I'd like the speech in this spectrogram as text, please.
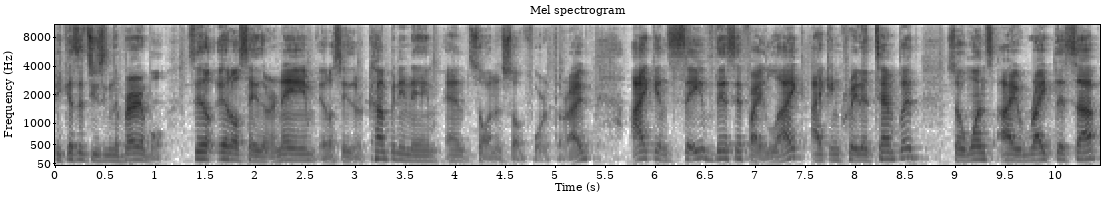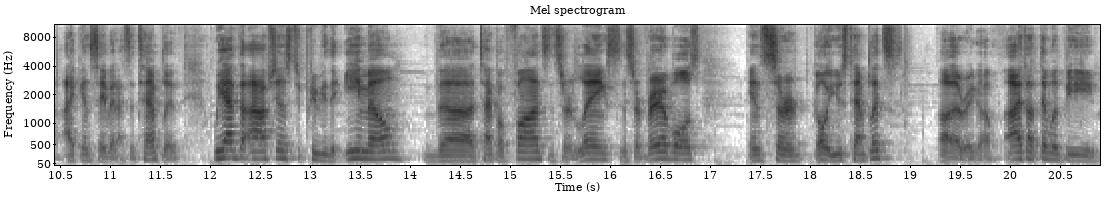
because it's using the variable. So it'll, it'll say their name, it'll say their company name, and so on and so forth, all right? I can save this if I like. I can create a template. So once I write this up, I can save it as a template. We have the options to preview the email, the type of fonts, insert links, insert variables, insert, oh, use templates. Oh, there we go. I thought they would be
